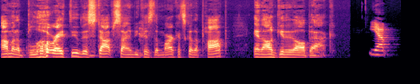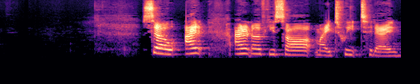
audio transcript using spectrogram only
I'm going to blow right through this stop sign because the market's going to pop and I'll get it all back. Yep. So I I don't know if you saw my tweet today,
